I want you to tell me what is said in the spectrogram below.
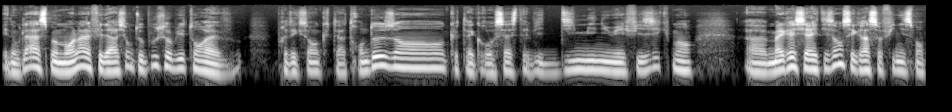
Et donc là, à ce moment-là, la fédération te pousse à oublier ton rêve. Prétextant que tu as 32 ans, que ta grossesse t'a vite diminué physiquement. Euh, malgré ces réticences, c'est grâce au finissement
